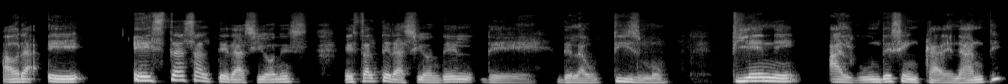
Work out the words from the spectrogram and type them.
Ahora, eh, estas alteraciones, esta alteración del, del autismo, ¿tiene algún desencadenante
